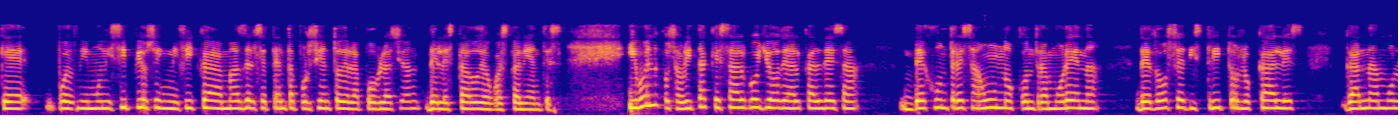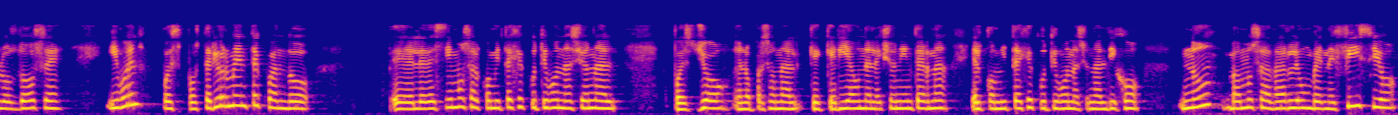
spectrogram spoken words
que pues mi municipio significa más del 70% de la población del estado de Aguascalientes. Y bueno, pues ahorita que salgo yo de alcaldesa, dejo un 3 a 1 contra Morena de 12 distritos locales, ganamos los 12 y bueno, pues posteriormente cuando eh, le decimos al Comité Ejecutivo Nacional, pues yo en lo personal que quería una elección interna, el Comité Ejecutivo Nacional dijo, no, vamos a darle un beneficio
